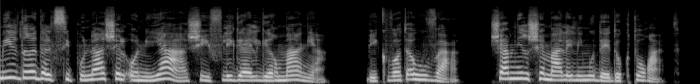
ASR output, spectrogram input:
מילדרד על סיפונה של אונייה שהפליגה אל גרמניה, בעקבות אהובה, שם נרשמה ללימודי דוקטורט.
